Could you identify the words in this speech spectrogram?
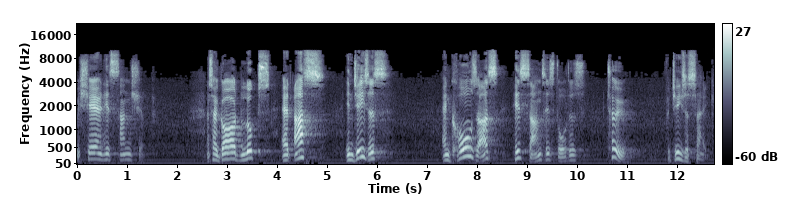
We share in his sonship. And so God looks at us in Jesus and calls us his sons, his daughters too, for Jesus' sake.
